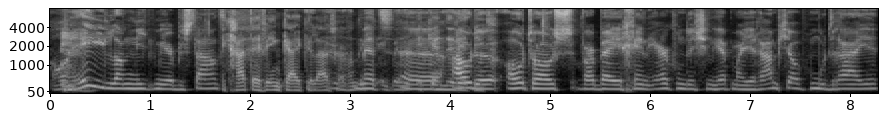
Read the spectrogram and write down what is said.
al heel lang niet meer bestaat. Ik ga het even inkijken, luisteren. Want Met ik, ben, oude auto's waarbij je geen airconditioning hebt, maar je raampje open moet draaien.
